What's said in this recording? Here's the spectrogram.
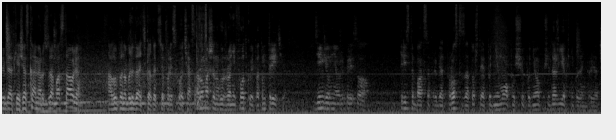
Ребятки, я сейчас камеру сюда поставлю, а вы понаблюдайте, как это все происходит. Сейчас вторую машину гружу, они фоткают, потом третью. Деньги он мне уже пересылал. 300 баксов, ребят, просто за то, что я подниму, опущу, подниму, опущу. Даже ехать никуда не придет.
